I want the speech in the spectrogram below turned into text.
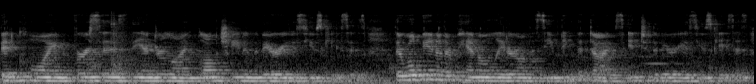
Bitcoin versus the underlying blockchain and the various use cases? There will be another panel later on this evening that dives into the various use cases,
